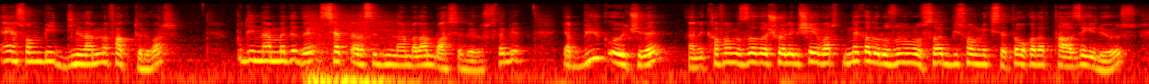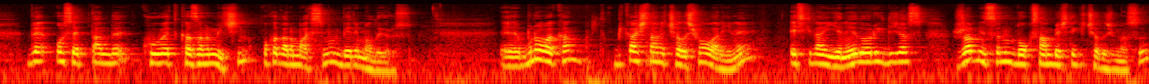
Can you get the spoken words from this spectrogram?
en son bir dinlenme faktörü var. Bu dinlenmede de set arası dinlenmeden bahsediyoruz tabi. Ya büyük ölçüde yani kafamızda da şöyle bir şey var. Ne kadar uzun olursa bir sonraki sete o kadar taze gidiyoruz. Ve o setten de kuvvet kazanımı için o kadar maksimum verim alıyoruz. Ee, buna bakan birkaç tane çalışma var yine. Eskiden yeniye doğru gideceğiz. Robinson'ın 95'teki çalışması.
